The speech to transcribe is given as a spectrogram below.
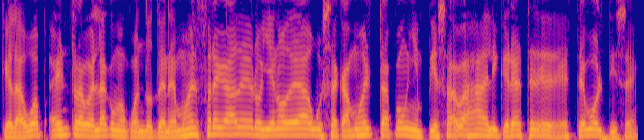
Que el agua entra, ¿verdad? Como cuando tenemos el fregadero lleno de agua y sacamos el tapón y empieza a bajar y crea este, este vórtice.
